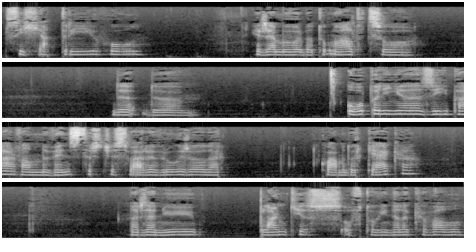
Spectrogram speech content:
psychiatriegevoel. Er zijn bijvoorbeeld ook nog altijd zo de, de openingen zichtbaar van de venstertjes waar we vroeger zo daar kwamen door kijken. Daar zijn nu plankjes, of toch in elk geval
